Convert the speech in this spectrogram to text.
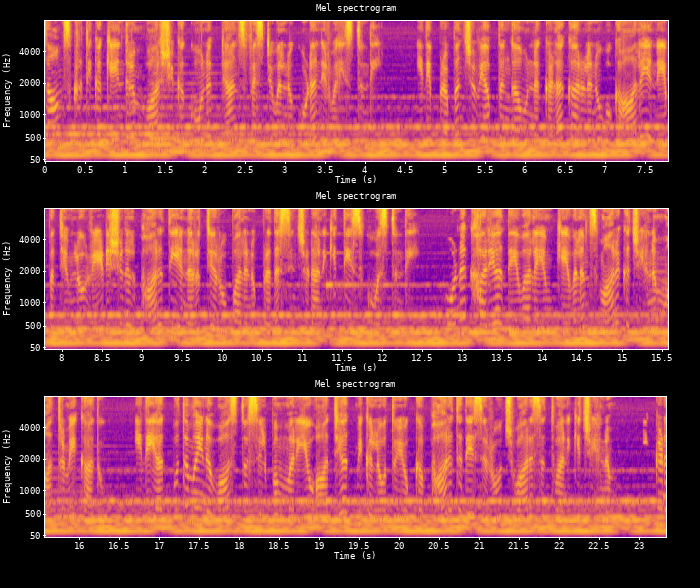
సాంస్కృతిక కేంద్రం వార్షిక కోనక్ డాన్స్ ఫెస్టివల్ను కూడా నిర్వహిస్తుంది. ఇది ప్రపంచవ్యాప్తంగా ఉన్న కళాకారులను ఒక ఆలయ నేపథ్యంలో రేడిషనల్ భారతీయ నృత్య రూపాలను ప్రదర్శించడానికి తీసుకువస్తుంది. కోనఖార్యా దేవాలయం కేవలం స్మారక చిహ్నం మాత్రమే కాదు ఇది అద్భుతమైన వాస్తు శిల్పం మరియు ఆధ్యాత్మిక లోతు యొక్క భారతదేశ రోజ్ వారసత్వానికి చిహ్నం. ఇక్కడ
